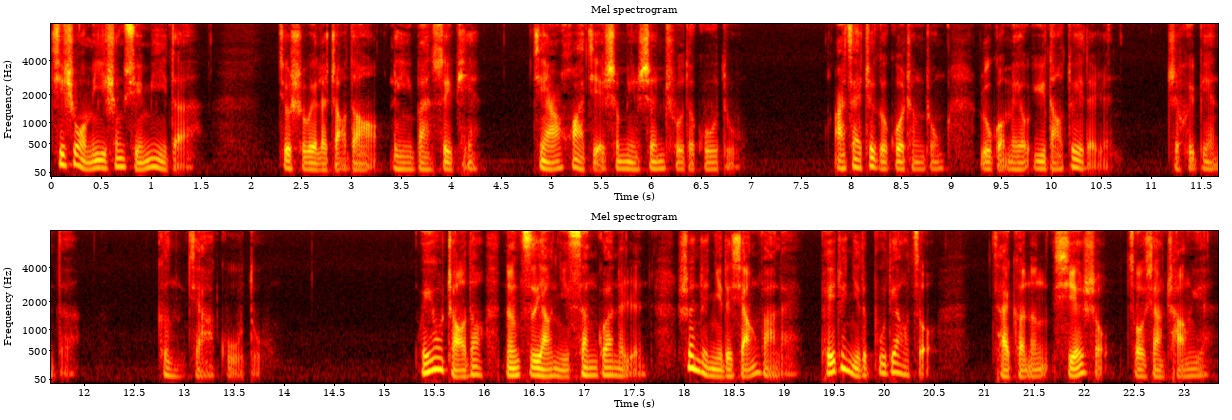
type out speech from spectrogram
其实我们一生寻觅的，就是为了找到另一半碎片，进而化解生命深处的孤独。而在这个过程中，如果没有遇到对的人，只会变得更加孤独。唯有找到能滋养你三观的人，顺着你的想法来，陪着你的步调走，才可能携手走向长远。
